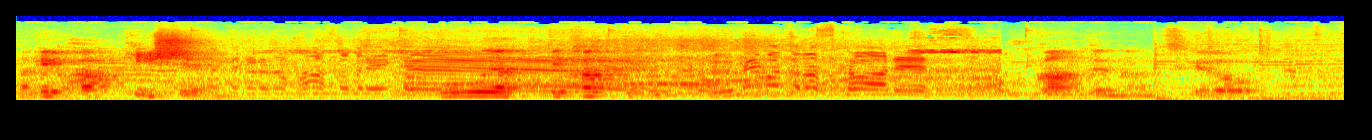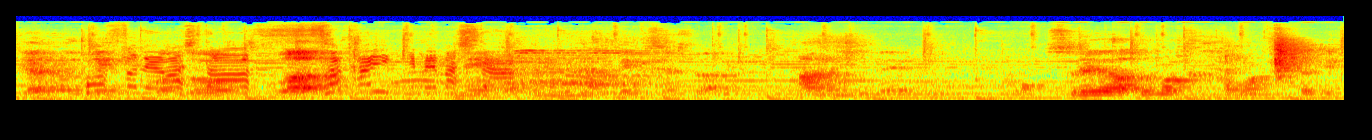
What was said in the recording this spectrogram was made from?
まあ、結構はっきりしてるんでこうやって勝ってくる梅本のスコアです不完全なんですけどやるべきことは明確になってる説があるので。それがうまくはまった時っ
